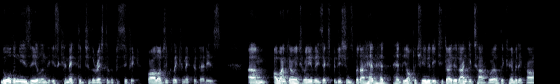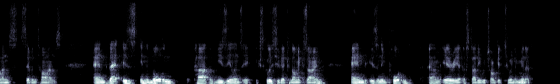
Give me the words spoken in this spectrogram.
northern New Zealand is connected to the rest of the Pacific, biologically connected, that is. Um, I won't go into any of these expeditions, but I have had, had the opportunity to go to Rangitahua, the Kermadec Islands, seven times. And that is in the northern part of New Zealand's exclusive economic zone and is an important um, area of study, which I'll get to in a minute.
